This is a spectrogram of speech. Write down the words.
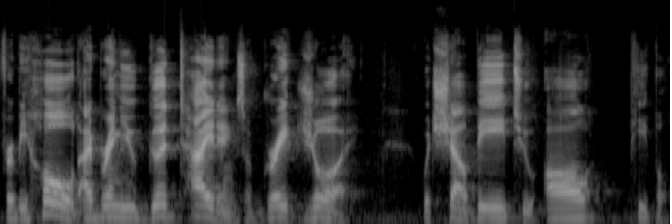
for behold, I bring you good tidings of great joy, which shall be to all people.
